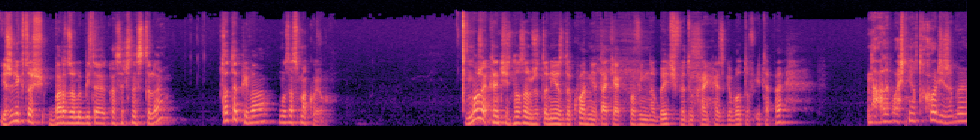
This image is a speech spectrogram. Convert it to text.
jeżeli ktoś bardzo lubi te klasyczne style, to te piwa mu zasmakują. Może kręcić nosem, że to nie jest dokładnie tak, jak powinno być według Reinheitsgebotów itp., no ale właśnie o to chodzi, żeby...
